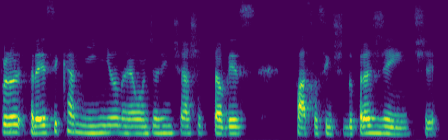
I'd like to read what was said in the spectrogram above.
para esse caminho, né? Onde a gente acha que talvez faça sentido para gente.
